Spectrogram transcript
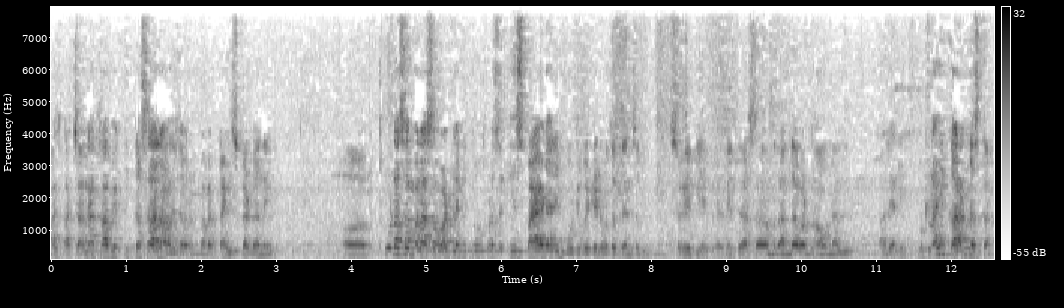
आज अचानक हा व्यक्ती कसा आला माझ्यावर मला काहीच कळलं नाही. थोडासा मला असं वाटलं की तो थोडासा इन्स्पायर्ड आणि मोटिवेटेड होता त्यांचं सगळे बिहेवियर नाही तर असं मला अंगावर धावून आले. आले आणि कुठलाही कारण नसताना.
